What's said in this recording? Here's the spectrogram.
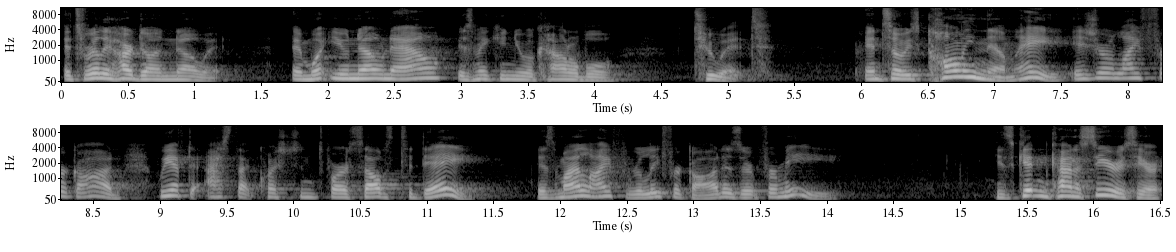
It's really hard to unknow it. And what you know now is making you accountable to it. And so he's calling them, hey, is your life for God? We have to ask that question for ourselves today. Is my life really for God? Is it for me? He's getting kind of serious here.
